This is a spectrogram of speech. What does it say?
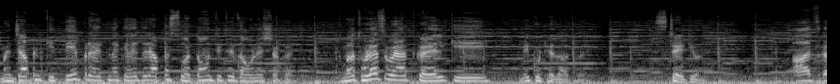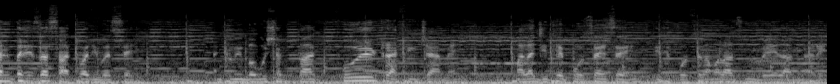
म्हणजे आपण कितीही प्रयत्न केले तरी आपण स्वतःहून तिथे जाऊ नाही शकत. मला थोड्याच वेळात कळेल की मी कुठे जातोय. स्टेट येऊन आज गणपतीचा सातवा दिवस आहे. आणि तुम्ही बघू शकता फुल ट्रॅफिक जॅम आहे. मला जिथे पोचायचं आहे तिथे पोचायला मला अजून वेळ लागणार आहे.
